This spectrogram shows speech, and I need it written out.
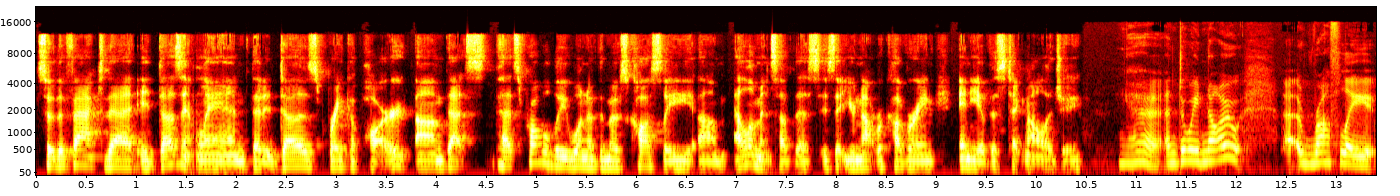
So the fact that it doesn't land, that it does break apart, um, that's that's probably one of the most costly um, elements of this is that you're not recovering any of this technology. Yeah, and do we know uh, roughly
